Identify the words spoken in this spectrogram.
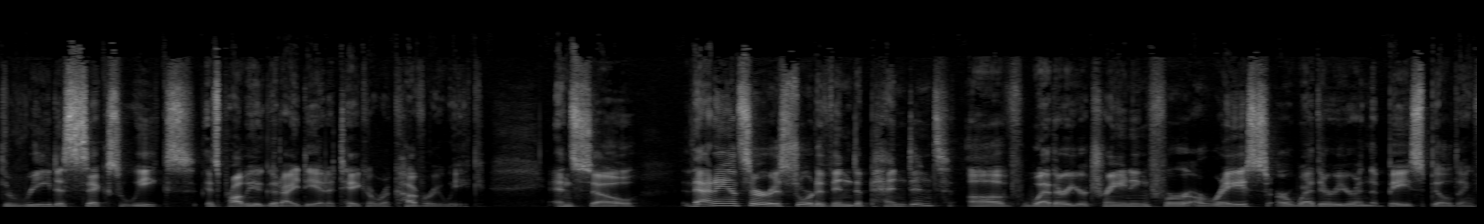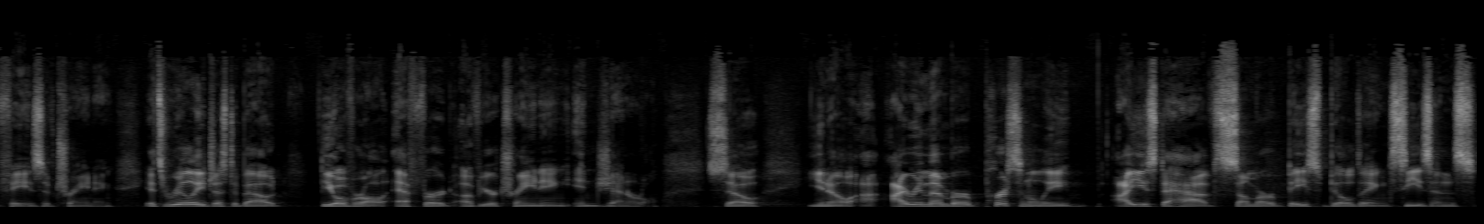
three to six weeks it's probably a good idea to take a recovery week and so That answer is sort of independent of whether you're training for a race or whether you're in the base building phase of training. It's really just about the overall effort of your training in general. So, you know, I remember personally, I used to have summer base building seasons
